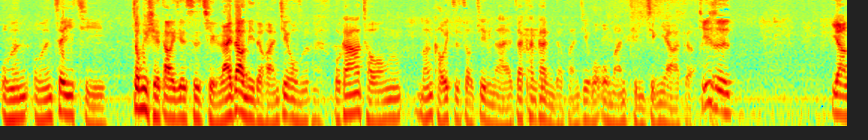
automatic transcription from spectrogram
我们我们这一集终于学到一件事情。来到你的环境，我们我刚刚从门口一直走进来，再看看你的环境，我我蛮挺惊讶的。其实养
